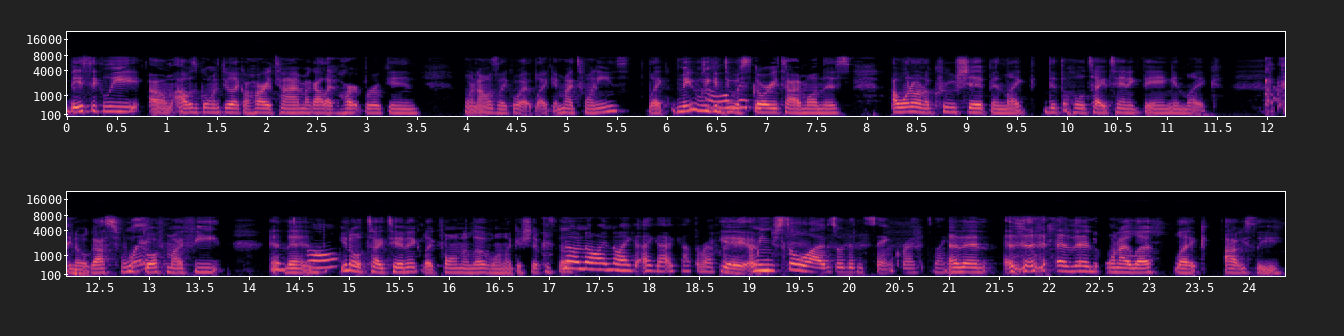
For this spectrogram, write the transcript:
Basically, um I was going through like a hard time. I got like heartbroken when I was like what, like in my 20s? Like maybe we could Oh, do a story time on this. I went on a cruise ship and like did the whole Titanic thing and like you know, got swooped What? off my feet and then Oh. you know Titanic like falling in love on like a ship and stuff. No, no, I know, I, I, got, I got the reference. Yeah, yeah. I mean, you're still alive, so it didn't sink, right? Yeah. And then and then when I left, like obviously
